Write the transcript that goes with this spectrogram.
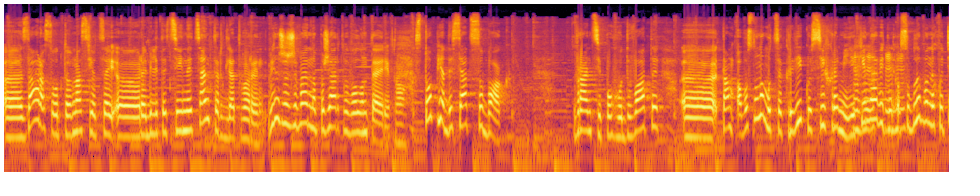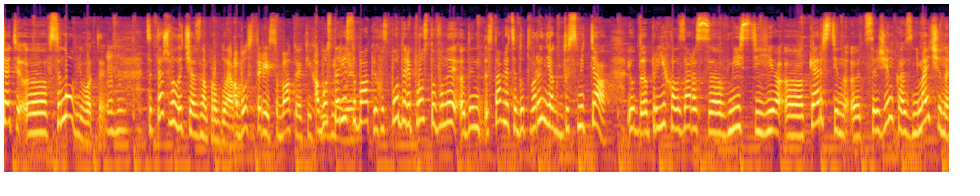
Е, Зараз, от у нас є цей е, реабілітаційний центр для тварин. Він же живе на пожертви волонтерів. Так. 150 собак. Вранці погодувати е, там, а в основному це криві косі храмі, які навіть особливо не хочуть всиновлювати. Це теж величезна проблема. Або старі собаки, яких Або вигнали. старі собаки, господарі просто вони ставляться до тварин як до сміття. І от е, приїхала зараз е, в місті є е, Керстін, е, це жінка з Німеччини.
